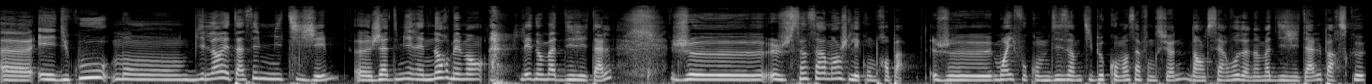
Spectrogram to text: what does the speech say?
Euh, et du coup, mon bilan est assez mitigé. Euh, J'admire énormément les nomades digitales. Je, sincèrement, je les comprends pas. Je, moi, il faut qu'on me dise un petit peu comment ça fonctionne dans le cerveau d'un nomade digital, parce que,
